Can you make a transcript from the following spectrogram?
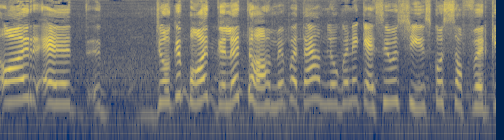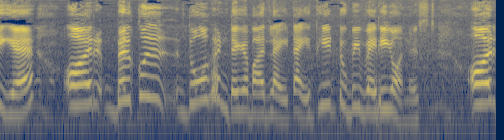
और जो कि बहुत गलत था हमें पता है हम लोगों ने कैसे उस चीज़ को सफ़र किया है। और बिल्कुल दो घंटे के बाद लाइट आई थी टू बी वेरी ऑनेस्ट और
